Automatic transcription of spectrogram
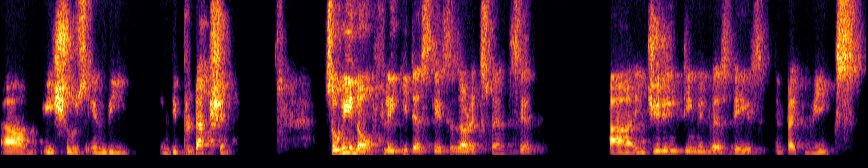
um, issues in the in the production. So we know flaky test cases are expensive. Uh, engineering team invest days, in fact weeks,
